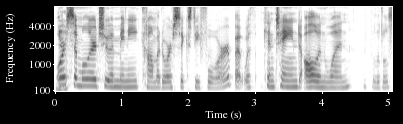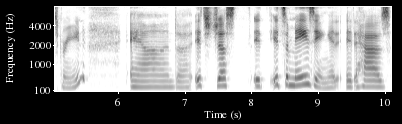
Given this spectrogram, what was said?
or similar to a mini Commodore 64, but with contained all in one with a little screen. And uh, it's just it it's amazing. It it has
